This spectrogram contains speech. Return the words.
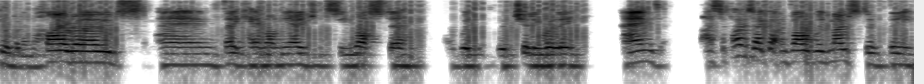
Kilburn and the High Roads, and they came on the agency roster with, with Chilli Willi. And I suppose I got involved with most of the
